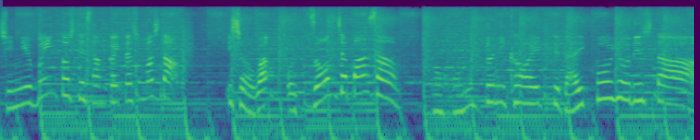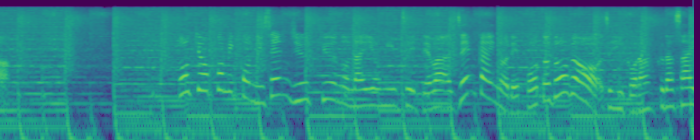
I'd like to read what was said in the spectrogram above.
新入部員として参加いたしました。衣装はオッズオンジャパンさん。もう本当に可愛くて大好評でした。東京コミコン2019の内容については前回のレポート動画をぜひご覧ください。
